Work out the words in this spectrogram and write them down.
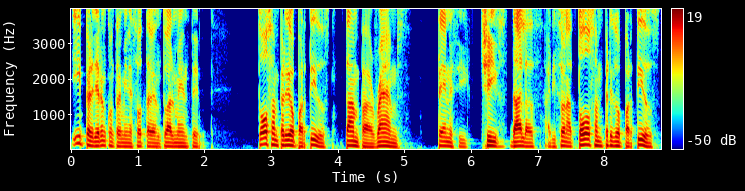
y perdieron contra Minnesota eventualmente. Todos han perdido partidos. Tampa, Rams, Tennessee, Chiefs, Dallas, Arizona, todos han perdido partidos.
